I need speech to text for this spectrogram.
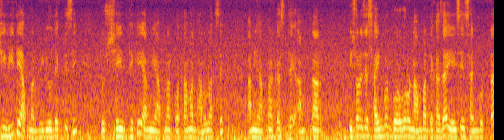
টিভিতে আপনার ভিডিও দেখতেছি। তো সেই থেকেই আমি আপনার কথা আমার ভালো লাগছে। আমি আপনার কাছ থেকে আপনার পিছনে যে সাইনবোর্ড বড় বড় নাম্বার দেখা যায়, এই সেই সাইনবোর্ডটা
